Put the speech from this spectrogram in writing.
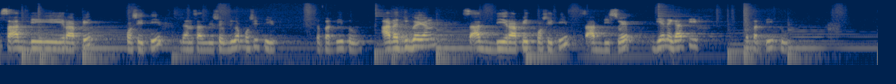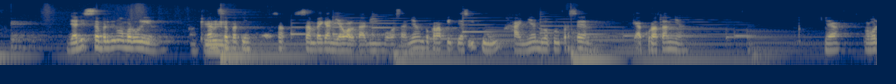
Saat di rapid positif dan saat di swab juga positif seperti itu. Ada juga yang saat di rapid positif, saat di swab dia negatif. Seperti itu. Jadi seperti itu nomor ulin. Okay. Kan seperti yang sampaikan di awal tadi bahwasanya untuk rapid test itu hanya 20% keakuratannya. Ya, nomor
